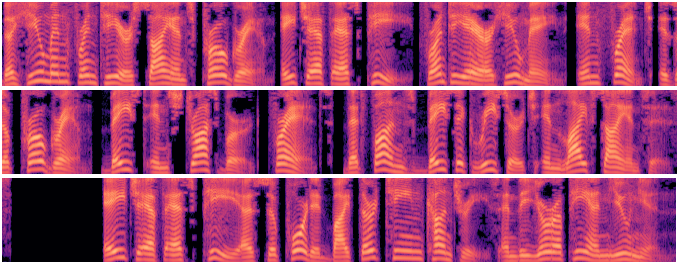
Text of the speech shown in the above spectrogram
The Human Frontier Science Programme HFSP Frontières Humaines, in French is a program, based in Strasbourg, France, that funds basic research in life sciences. HFSP is supported by 13 countries and the European Union.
